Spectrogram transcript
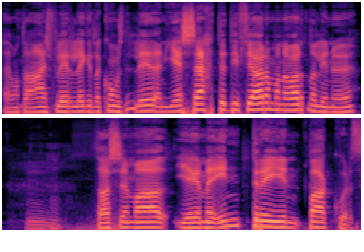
hefði vant aðeins fleiri leikir til að komast í lið en ég setti þetta í fjaramanna varnalínu Mm. þar sem að ég er með indregin bakvörð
